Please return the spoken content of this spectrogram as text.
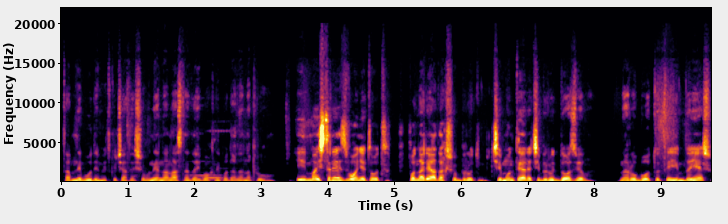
там не будемо відключати, щоб вони на нас, не дай Бог, не подали напругу. І майстри дзвонять от, по нарядах, що беруть, чи монтери, чи беруть дозвіл на роботу, ти їм даєш.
